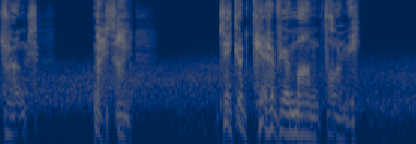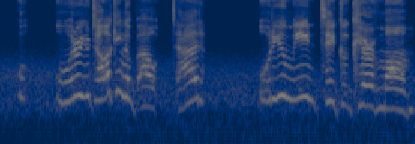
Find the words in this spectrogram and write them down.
Trunks, my son, take good care of your mom for me. Wh- What are you talking about, Dad? What do you mean, take good care of Mom?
